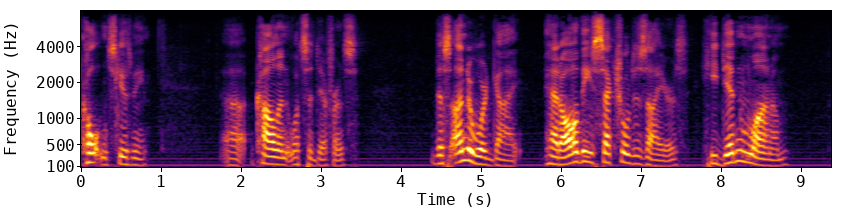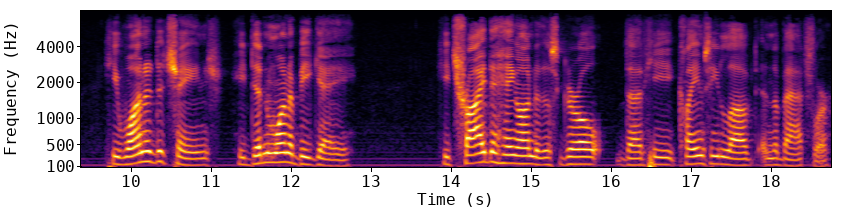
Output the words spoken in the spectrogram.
Colton, excuse me, uh, Colin, what's the difference? This Underwood guy had all these sexual desires. He didn't want them. He wanted to change. He didn't want to be gay. He tried to hang on to this girl that he claims he loved in The Bachelor,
